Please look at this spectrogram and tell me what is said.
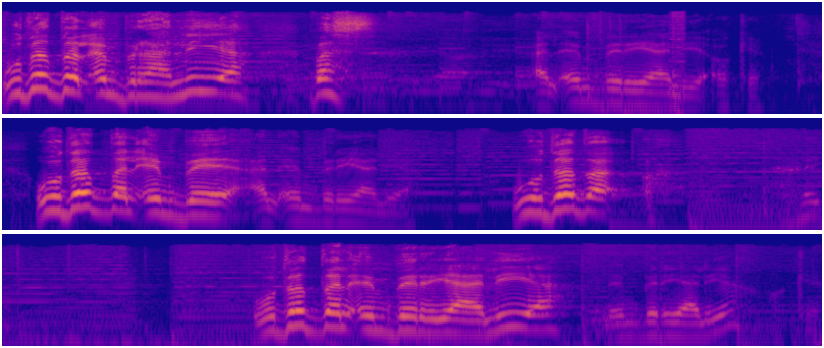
وضد الإمبريالية بس الإمبريالية okay. وضد الإمبريالية. وضد وضد الإمبريالية. الإمبريالية؟ okay.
